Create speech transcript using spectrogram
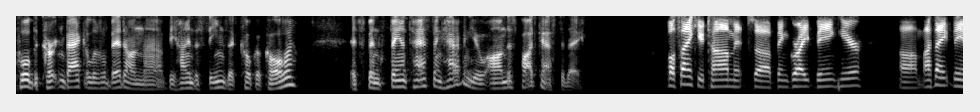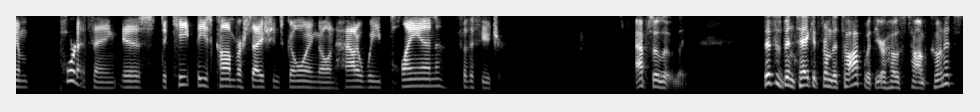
pulled the curtain back a little bit on the behind the scenes at Coca Cola. It's been fantastic having you on this podcast today. Well, thank you, Tom. It's uh, been great being here. Um, I think the important thing is to keep these conversations going on how do we plan for the future. Absolutely. This has been Take It From the Top with your host, Tom Kunetz,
